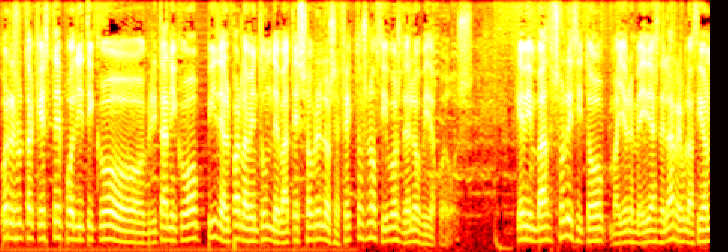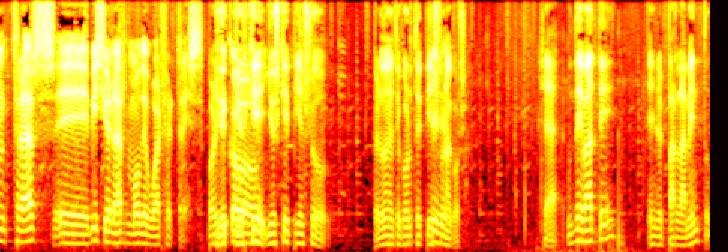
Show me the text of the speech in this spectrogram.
Pues resulta que este político británico pide al Parlamento un debate sobre los efectos nocivos de los videojuegos. Kevin Bath solicitó mayores medidas de la regulación tras eh, visionar Modern Warfare 3. Yo, Político... yo es que, yo es que pienso, perdón que te corte, pienso Sí, sí. una cosa. O sea, un debate en el Parlamento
